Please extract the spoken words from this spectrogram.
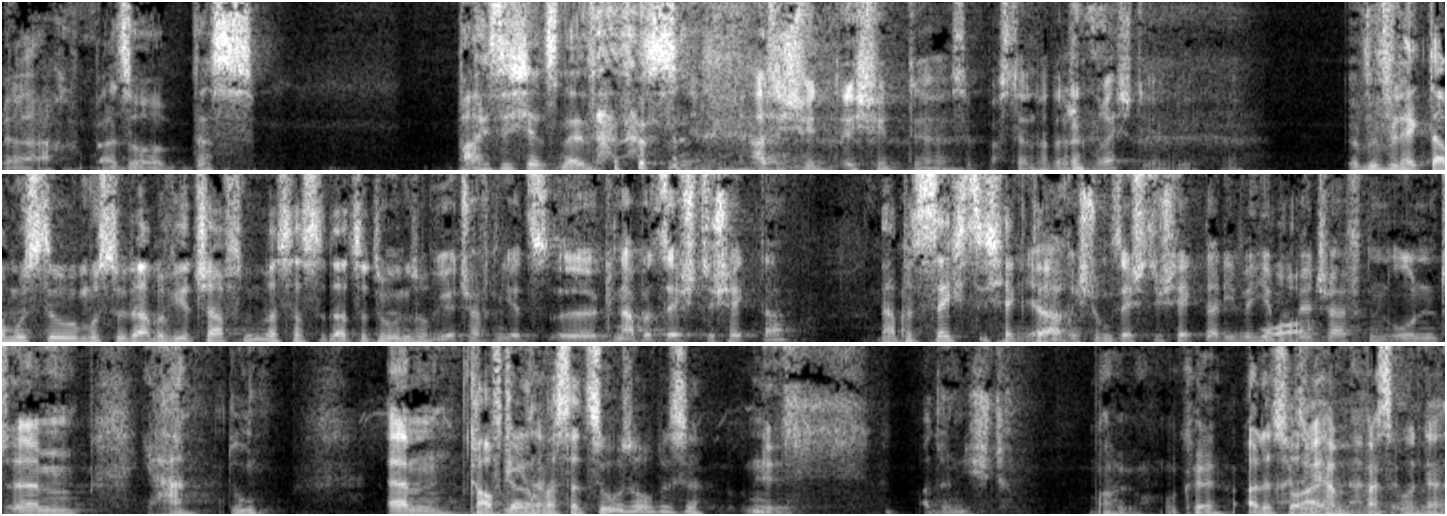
ja, also das weiß ich jetzt nicht. Das, Also ich finde, ich finde, der Sebastian hat da schon recht irgendwie. Ja. wie viel Hektar musst du musst du da bewirtschaften? Was hast du da zu tun? So? Wir wirtschaften jetzt äh, knappe 60 Hektar. Na, bis 60 Ja, Hektar. Richtung 60 Hektar, die wir hier Boah. bewirtschaften. Und ähm, ja, du. Ähm, Kauft ihr noch was dazu so ein bisschen? Nö. Also nicht. Okay, alles so. Also wir haben was unter,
